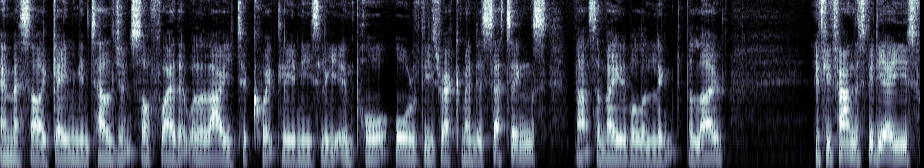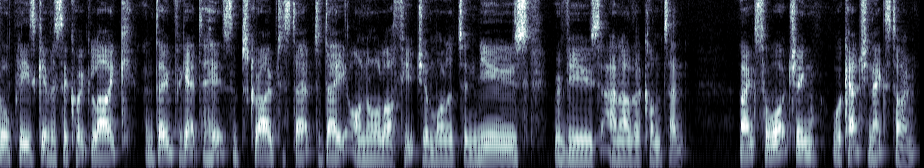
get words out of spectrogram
MSI Gaming Intelligence software that will allow you to quickly and easily import all of these recommended settings. That's available and linked below. If you found this video useful, please give us a quick like and don't forget to hit subscribe to stay up to date on all our future monitor news, reviews and other content. Thanks for watching, we'll catch you next time.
